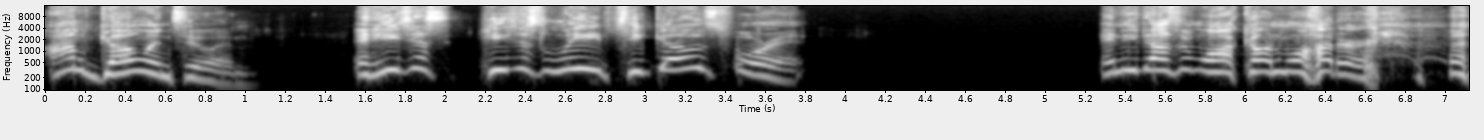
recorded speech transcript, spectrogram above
I'm going to him. And he just he just leaps, he goes for it. And he doesn't walk on water.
